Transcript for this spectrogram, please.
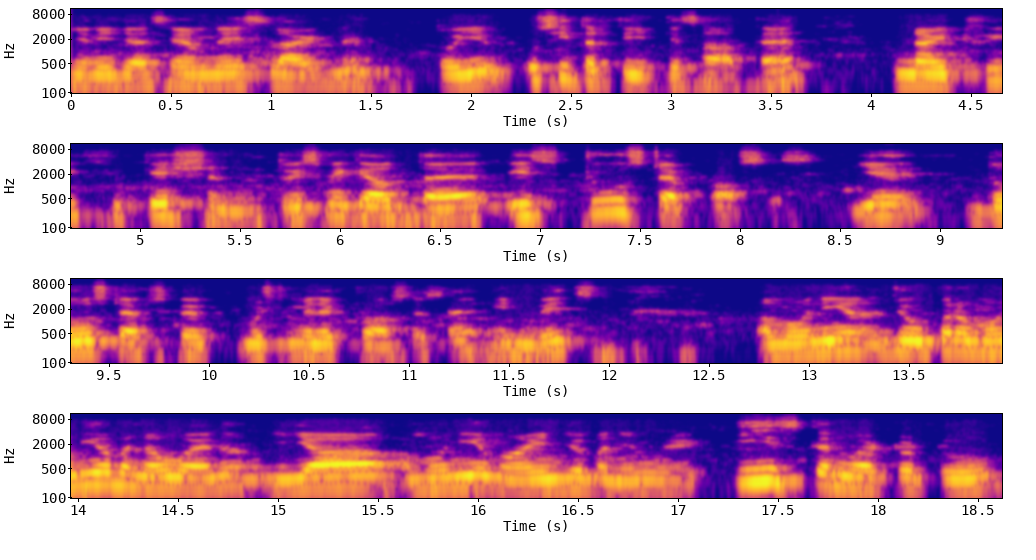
यानी जैसे हमने इस स्लाइड में तो ये उसी तरतीब के साथ है नाइट्रिफिकेशन तो इसमें क्या होता है इस टू स्टेप प्रोसेस ये दो स्टेप्स पे मुश्तमिल एक प्रोसेस है इन विच अमोनिया जो ऊपर अमोनिया बना हुआ है ना, या अमोनियम आइन जो बने हुए हैं इज़ कन्वर्टेड टू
